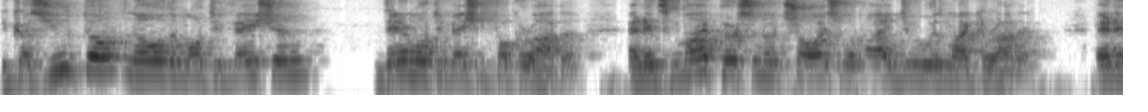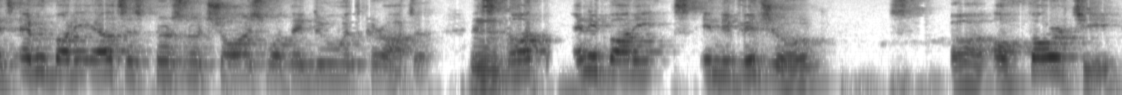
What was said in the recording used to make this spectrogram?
because you don't know the motivation their motivation for karate and it's my personal choice what i do with my karate and it's everybody else's personal choice what they do with karate it's mm. not anybody's individual uh, authority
